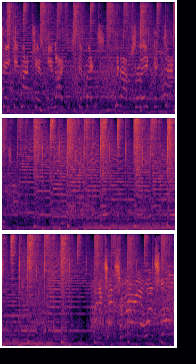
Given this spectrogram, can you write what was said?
treated Manchester United's defence with absolute contempt. And a chance for Mario once more.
